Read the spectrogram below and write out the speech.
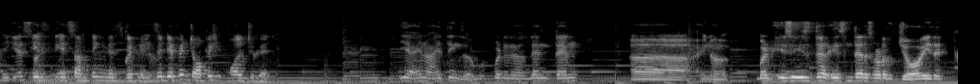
I guess so. I is, something that's But, you different it's a different topic altogether Yeah, you know, I think so. But you know, then then uh, you know, but is is there isn't there a sort of joy that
